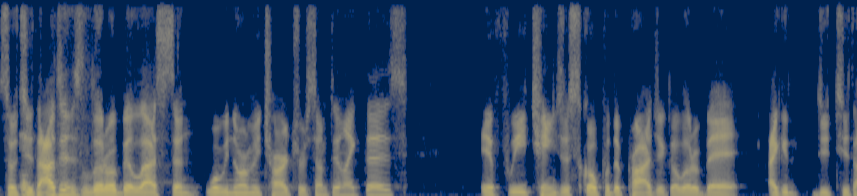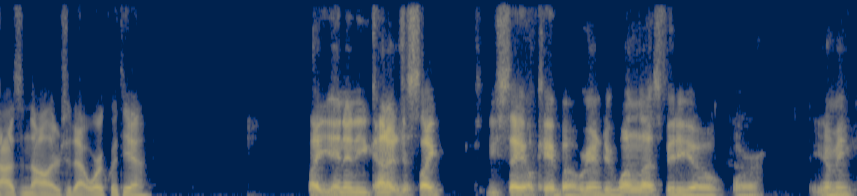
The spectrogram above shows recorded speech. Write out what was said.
So two thousand is a little bit less than what we normally charge for something like this. If we change the scope of the project a little bit, I could do two thousand dollars. Would that work with you? Like, and then you kind of just like you say, okay, but we're gonna do one less video, or you know what I mean?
